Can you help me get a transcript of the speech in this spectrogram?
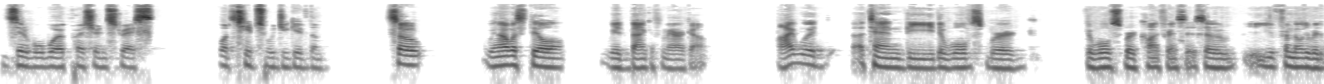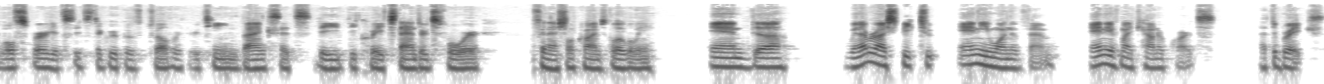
considerable work pressure and stress? What tips would you give them? So, when I was still with Bank of America, I would attend the the Wolfsberg the Wolfsberg conferences. So you're familiar with Wolfsberg. It's, it's the group of 12 or 13 banks. It's, they, they create standards for financial crimes globally. And, uh, whenever I speak to any one of them, any of my counterparts at the breaks,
